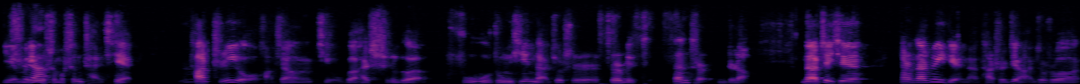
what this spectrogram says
也没有什么生产线，它只有好像九个还十个服务中心呢，就是 service center，你知道？那这些，但是在瑞典呢，它是这样，就是说，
